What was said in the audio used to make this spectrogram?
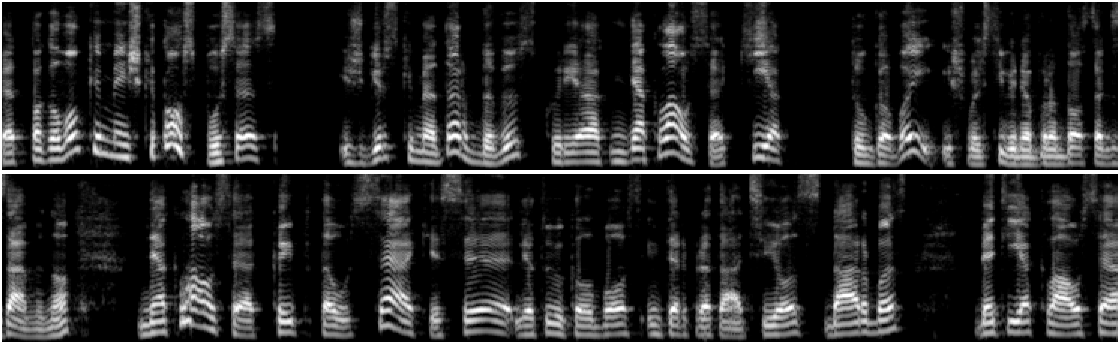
Bet pagalvokime iš kitos pusės išgirskime darbdavius kurie neklausia kiek tu gavai iš valstybinio brandos egzamino neklausia kaip tau sekėsi lietuvių kalbos interpretacijos darbas bet jie klausia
